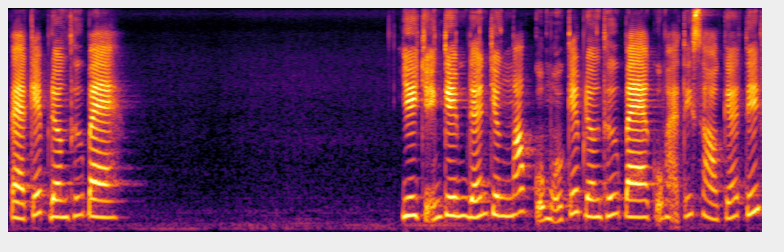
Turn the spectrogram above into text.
và kép đơn thứ ba. Di chuyển kim đến chân móc của mũi kép đơn thứ ba của họa tiết sò kế tiếp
